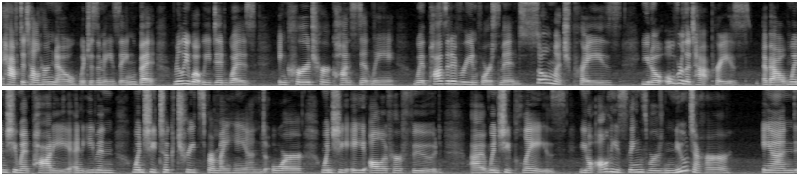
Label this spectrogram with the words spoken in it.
have to tell her no, which is amazing, but really what we did was encourage her constantly with positive reinforcement, so much praise, you know, over the top praise about when she went potty and even when she took treats from my hand or when she ate all of her food, uh, when she plays. You know, all these things were new to her. And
